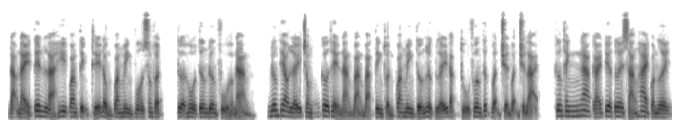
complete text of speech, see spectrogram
đạo này tên là hy quang tịnh thế đồng quang minh vô song thuật, tựa hồ tương đương phù hợp nàng, nương theo lấy trong cơ thể nàng bảng bạc tinh thuần quang minh tướng lực lấy đặc thù phương thức vận chuyển vận chuyển lại thương thanh nga cái tia tươi sáng hai con người,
